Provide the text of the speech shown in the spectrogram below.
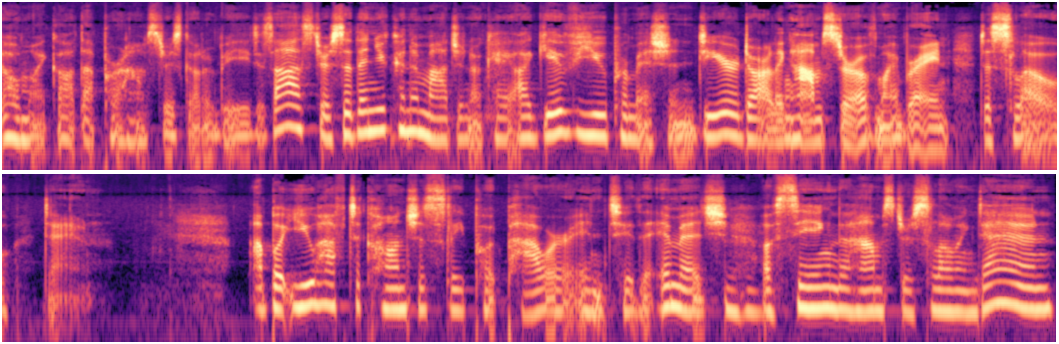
oh my God, that poor hamster is going to be a disaster. So then you can imagine, okay, I give you permission, dear darling hamster of my brain, to slow down. Uh, but you have to consciously put power into the image mm-hmm. of seeing the hamster slowing down.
